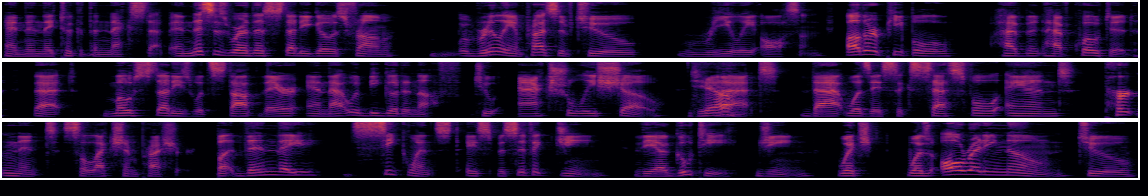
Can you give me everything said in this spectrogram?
And then they took it the next step. And this is where this study goes from really impressive to really awesome. Other people have been have quoted that most studies would stop there and that would be good enough to actually show Yeah. that that was a successful and pertinent selection pressure. But then they sequenced a specific gene, the agouti gene, which was already known to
